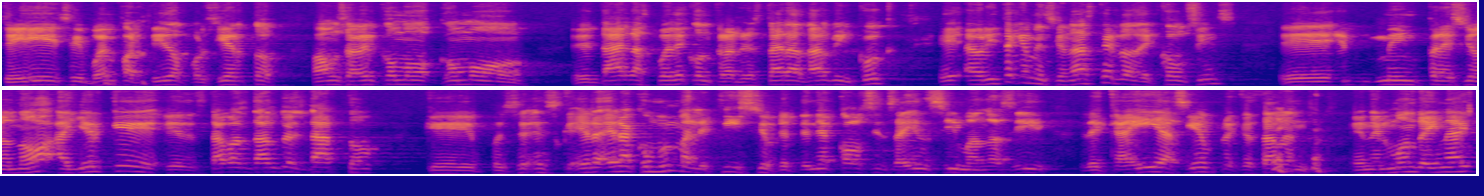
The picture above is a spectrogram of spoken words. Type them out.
Sí, sí, buen partido, por cierto. Vamos a ver cómo, cómo eh, Dallas puede contrarrestar a Dalvin Cook. Eh, ahorita que mencionaste lo de Cousins, eh, me impresionó ayer que eh, estaban dando el dato que pues es era, era como un maleficio que tenía Cousins ahí encima, ¿no? Así le caía siempre que estaba en, en el Monday Night.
